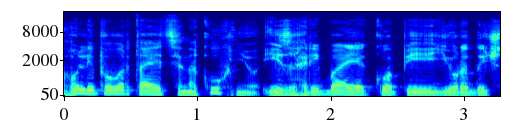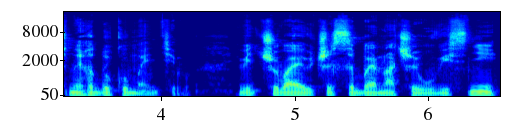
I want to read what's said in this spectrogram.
Голлі повертається на кухню і згрібає копії юридичних документів. Відчуваючи себе, наче у вісні,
